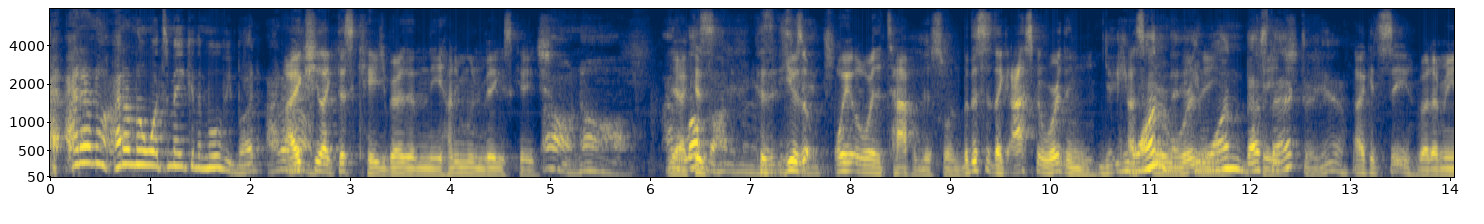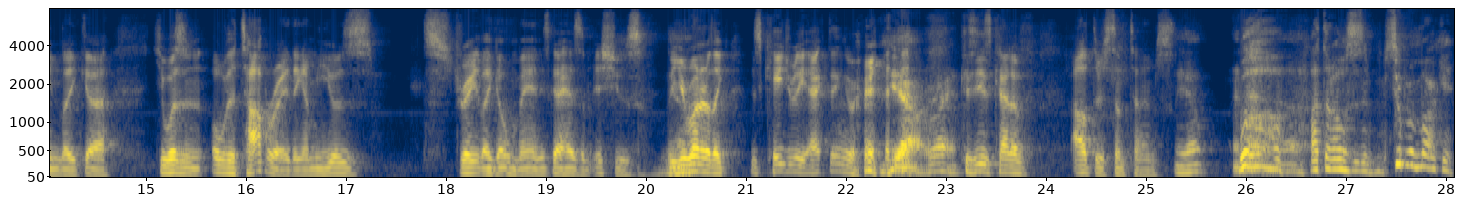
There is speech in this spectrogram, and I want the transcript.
I, I don't know. I don't know what to make of the movie, bud. I don't I know. actually like this cage better than the honeymoon in Vegas cage. Oh no. I yeah, love the honeymoon in because he was Cage. way over the top of this one. But this is like Oscar worthy. Yeah, he Oscar won. He won Best Cage. Actor. Yeah. I could see, but I mean, like, uh, he wasn't over the top or anything. I mean, he was straight. Like, oh man, this guy has some issues. The Yeah. You runner, like, is Cage really acting? Or Yeah. Right. because he's kind of out there sometimes. Yeah. And Whoa! then, uh, I thought I was in a supermarket,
